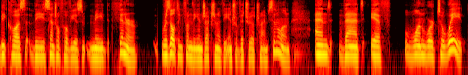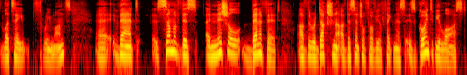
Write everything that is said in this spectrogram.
because the central fovea is made thinner resulting from the injection of the intravitreal triamcinolone and that if one were to wait, let's say three months, uh, that some of this initial benefit of the reduction of the central foveal thickness is going to be lost,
